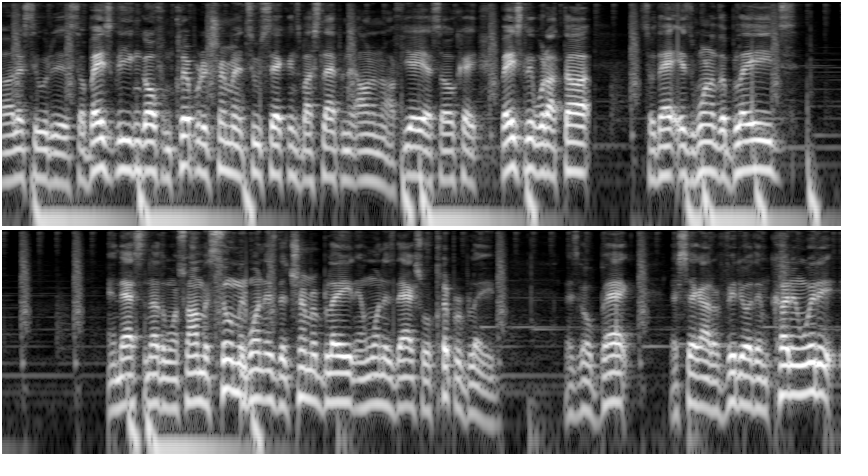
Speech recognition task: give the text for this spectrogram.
Uh, let's see what it is. So basically you can go from clipper to trimmer in two seconds by slapping it on and off. Yeah, yeah, so okay. Basically what I thought, so that is one of the blades and that's another one. So I'm assuming one is the trimmer blade and one is the actual clipper blade. Let's go back. Let's check out a video of them cutting with it.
